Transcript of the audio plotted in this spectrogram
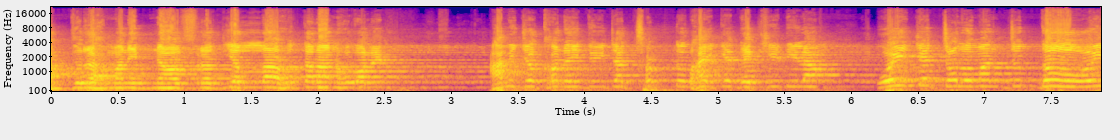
আব্দুর রহমান ইবনে বলেন, আমি যখন ওই দুইটা ছোট্ট ভাইকে দেখিয়ে দিলাম, ওই যে চলমান যুদ্ধ, ওই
